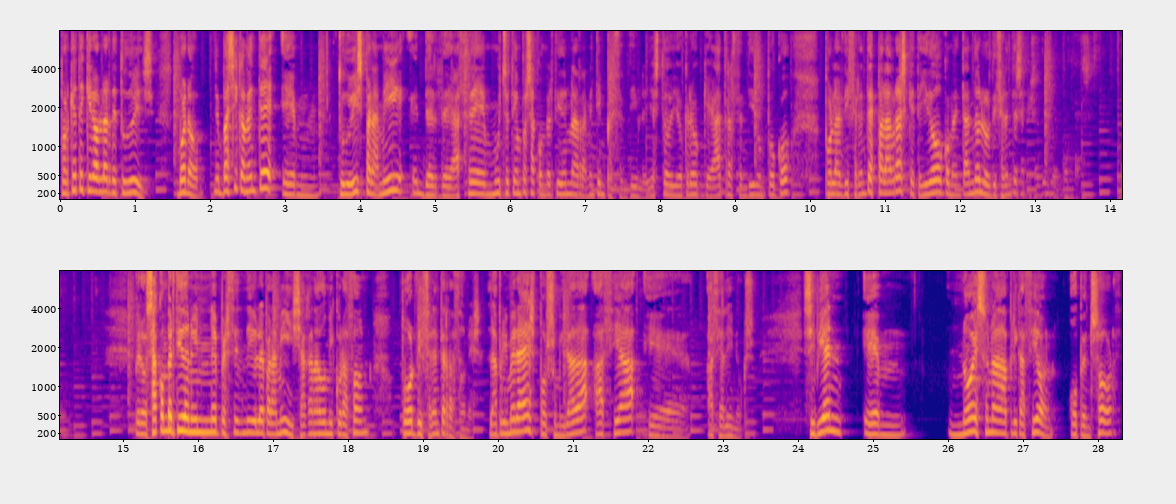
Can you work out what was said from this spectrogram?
¿Por qué te quiero hablar de Todoist? Bueno, básicamente eh, para mí desde hace mucho tiempo se ha convertido en una herramienta imprescindible y esto yo creo que ha trascendido un poco por las diferentes palabras que te he ido comentando en los diferentes episodios del podcast. Pero se ha convertido en imprescindible para mí y se ha ganado mi corazón por diferentes razones. La primera es por su mirada hacia, eh, hacia Linux. Si bien em, no es una aplicación open source,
